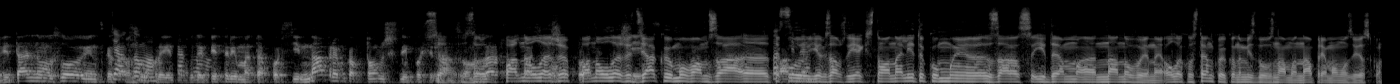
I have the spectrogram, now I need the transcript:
вітальному слові. Він сказав, Дякуємо. що Україна буде підтримана по всім напрямкам, в тому числі по фінансовому. за- Зараз пане Олеже, пане Олеже, дякуємо вам за е, таку, як завжди, якісну аналітику. Ми зараз йдемо е, на новини. Олег Устенко, економіст, був з нами на прямому зв'язку.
